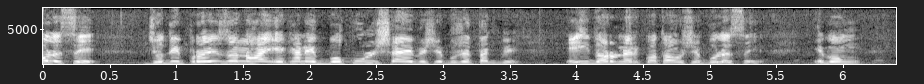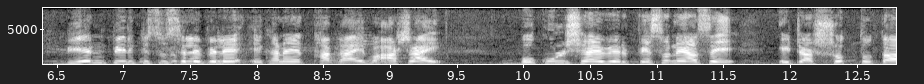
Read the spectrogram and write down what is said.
বলেছে, যদি প্রয়োজন হয় এখানে বকুল সাহেব এসে বসে থাকবে। এই ধরনের কথাও সে বলেছে। এবং বিএনপির কিছু ছেলেপেলে এখানে থাকায় বা আশায় বকুল সাহেবের পেছনে আছে এটার সত্যতা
